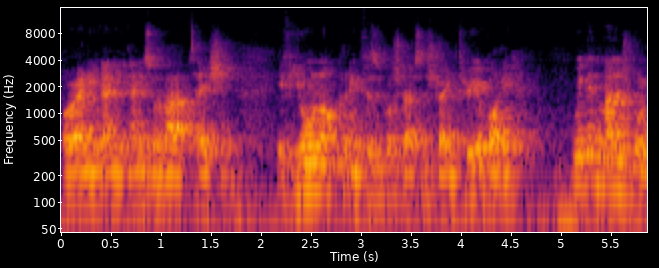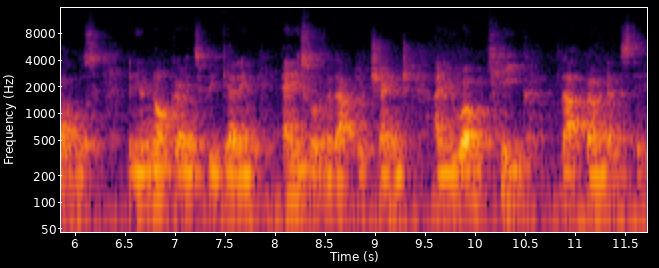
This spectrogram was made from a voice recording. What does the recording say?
or any any any sort of adaptation. If you're not putting physical stress and strain through your body within manageable levels, then you're not going to be getting any sort of adaptive change, and you won't keep that bone density.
